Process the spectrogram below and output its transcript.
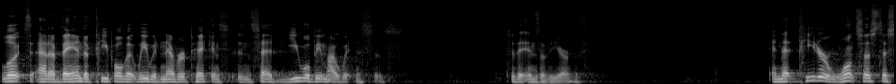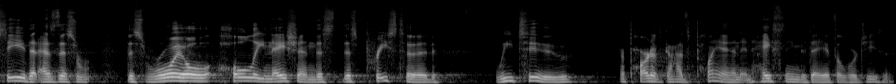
looked at a band of people that we would never pick and, and said, You will be my witnesses to the ends of the earth. And that Peter wants us to see that as this, this royal, holy nation, this, this priesthood, we too are part of God's plan in hastening the day of the Lord Jesus.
